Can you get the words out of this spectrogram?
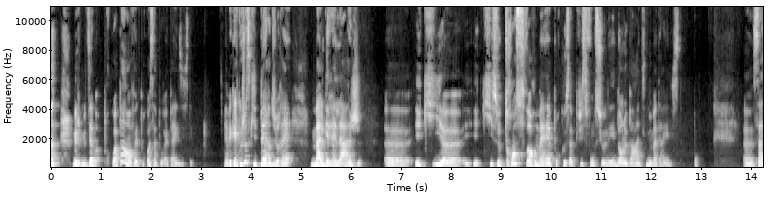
mais je me disais, bah, pourquoi pas en fait, pourquoi ça pourrait pas exister? Il y avait quelque chose qui perdurait malgré l'âge et, qui, se transformait pour que ça puisse fonctionner dans le paradigme matérialiste. Bon. ça,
